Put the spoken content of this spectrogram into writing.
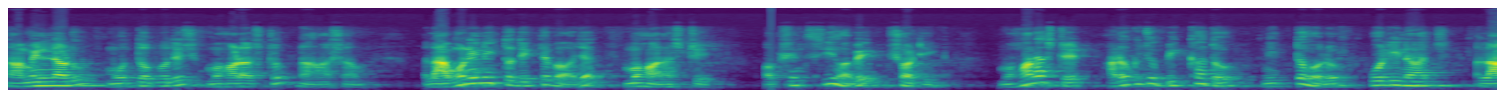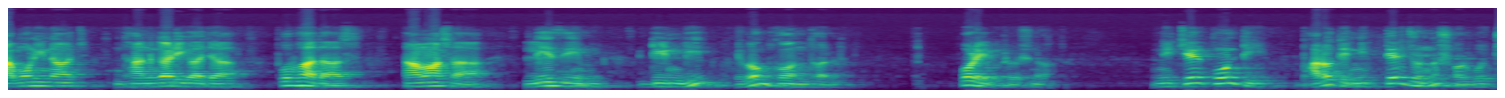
তামিলনাড়ু, মধ্যপ্রদেশ, মহারাষ্ট্র না আসাম? লাবণী নৃত্য দেখতে পাওয়া যায় মহারাষ্ট্রে। অপশন সি হবে সঠিক। মহারাষ্ট্রের আরও কিছু বিখ্যাত নৃত্য হল কলি নাচ, লাবণী নাচ, ধানগাড়ি গাজা প্রভাদাস তামাশা, লেজিম, ডিন্ডি এবং গন্ধল। পরের প্রশ্ন নিচের কোনটি ভারতে নৃত্যের জন্য সর্বোচ্চ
